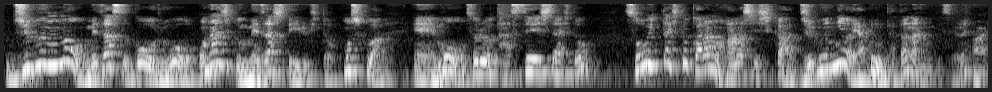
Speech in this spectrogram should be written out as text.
自分の目指すゴールを同じく目指している人もしくは、えーもうそれを達成した人そういった人からの話しか自分には役に立たないんですよね、はい。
